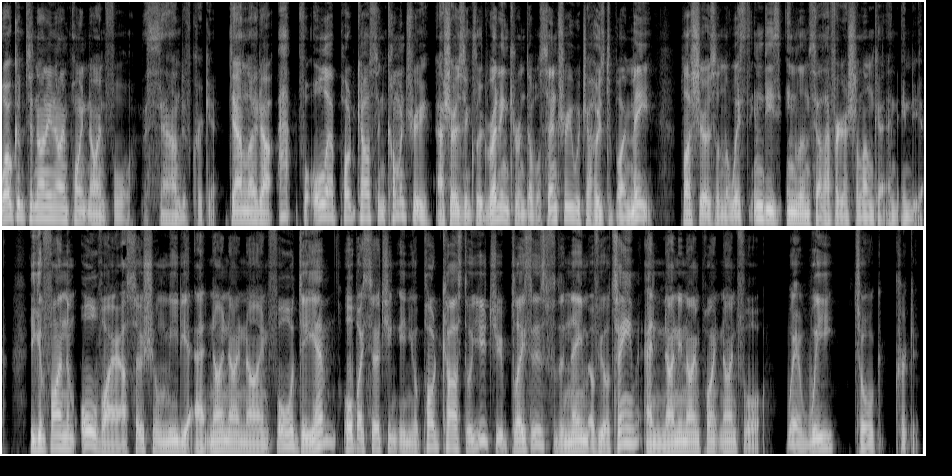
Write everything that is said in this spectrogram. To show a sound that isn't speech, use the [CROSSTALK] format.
Welcome to 99.94, the sound of cricket. Download our app for all our podcasts and commentary. Our shows include Red Inker and Double Century, which are hosted by me, plus shows on the West Indies, England, South Africa, Sri Lanka, and India. You can find them all via our social media at 9994DM or by searching in your podcast or YouTube places for the name of your team and 99.94, where we talk cricket.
